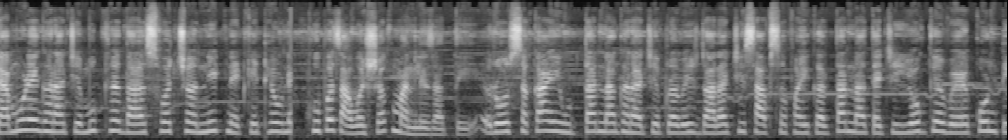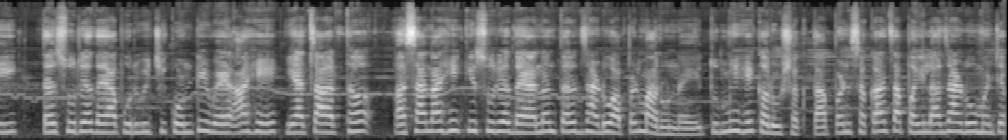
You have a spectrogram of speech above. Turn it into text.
त्यामुळे घराचे मुख्य दार स्वच्छ नीटनेटके ठेवणे खूपच आवश्यक मानले जाते. रोज सकाळी उठताना घराचे प्रवेशद्वाराची साफसफाई करताना त्याची योग्य वेळ कोणती? तर सूर्योदयापूर्वीची कोणती वेळ आहे? याचा अर्थ असा नाही की सूर्योदयानंतर झाडू आपण मारू नये. तुम्ही हे करू शकता पण सकाळचा पहिला झाडू म्हणजे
